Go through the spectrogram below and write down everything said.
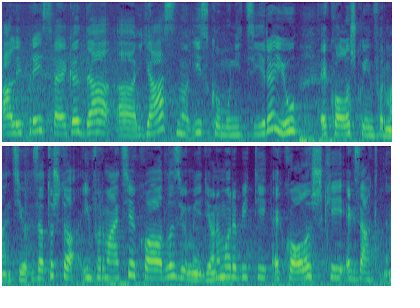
ali pre svega da a, jasno iskomuniciraju ekološku informaciju. Zato što informacija koja odlazi u medije, ona mora biti ekološki egzaktna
